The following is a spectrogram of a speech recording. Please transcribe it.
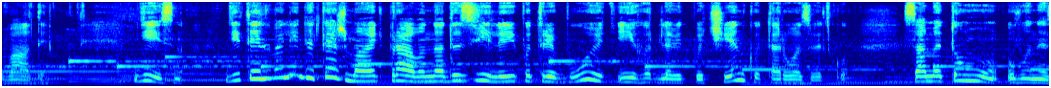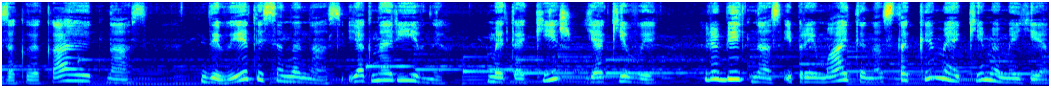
вади. Дійсно, діти-інваліди теж мають право на дозвілля і потребують ігор для відпочинку та розвитку. Саме тому вони закликають нас дивитися на нас як на рівних. Ми такі ж, як і ви. Любіть нас і приймайте нас такими, якими ми є.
